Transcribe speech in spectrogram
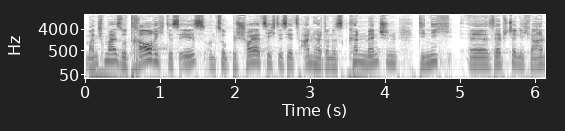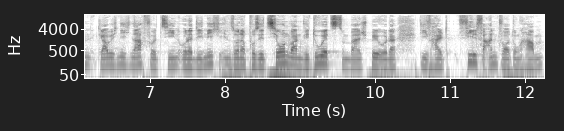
manchmal, so traurig das ist und so bescheuert sich das jetzt anhört, und es können Menschen, die nicht äh, selbstständig waren, glaube ich, nicht nachvollziehen oder die nicht in so einer Position waren wie du jetzt zum Beispiel oder die halt viel Verantwortung haben,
